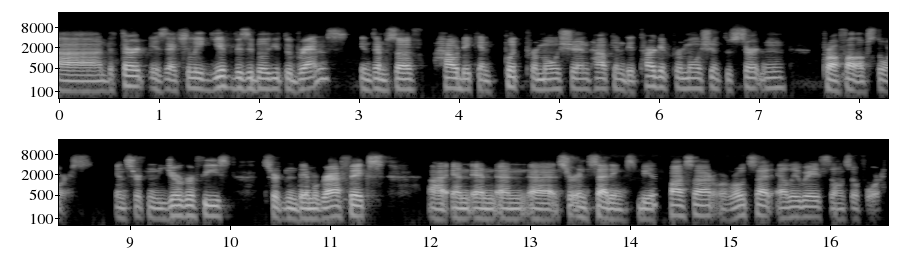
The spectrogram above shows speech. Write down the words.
uh, the third is actually give visibility to brands in terms of how they can put promotion, how can they target promotion to certain profile of stores in certain geographies, certain demographics, uh, and, and, and uh, certain settings, be it pasar or roadside, alleyways, so on and so forth.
